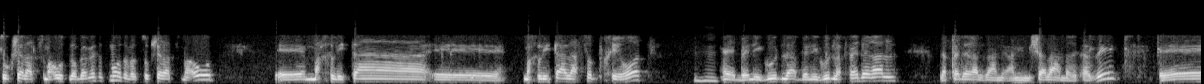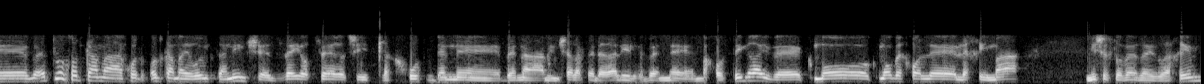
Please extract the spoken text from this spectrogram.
סוג של עצמאות, לא באמת עצמאות, אבל סוג של עצמאות, מחליטה, אה, מחליטה לעשות בחירות, אה, בניגוד, בניגוד לפדרל, לפדרל זה הממשל המרכזי, אה, פלוס עוד כמה, עוד, עוד כמה אירועים קטנים שזה יוצר איזושהי התלקחות בין, אה, בין הממשל הפדרלי לבין אה, מחוז טיגריי, וכמו כמו בכל אה, לחימה, מי שסובל זה האזרחים,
